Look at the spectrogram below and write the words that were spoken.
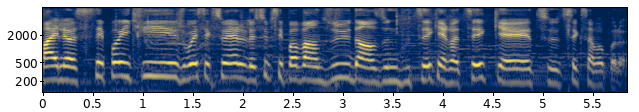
Ben là, si c'est pas écrit jouet sexuel dessus, puis c'est pas vendu dans une boutique érotique, euh, tu, tu sais que ça va pas là.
